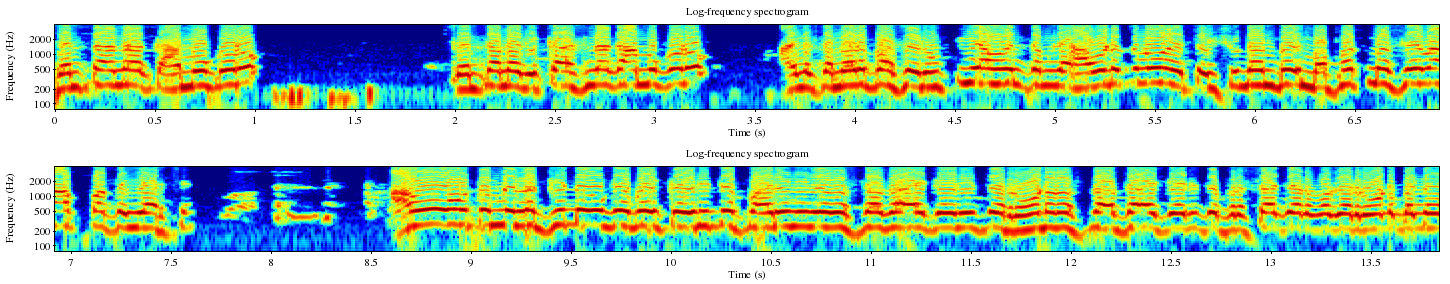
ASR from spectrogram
જનતાના કામો કરો, જનતાના વિકાસના કામો કરો, અને તમારી પાસે રૂપિયા હોય તમને આવડત ન હોય તો ઈશુદાનભાઈ મફતમાં સેવા આપવા તૈયાર છે. આવો હું તમને લખી દઉં કે ભાઈ કઈ રીતે પાણીની વ્યવસ્થા થાય, કઈ રીતે રોડ રસ્તા થાય, કઈ રીતે ભ્રષ્ટાચાર વગર રોડ બને,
